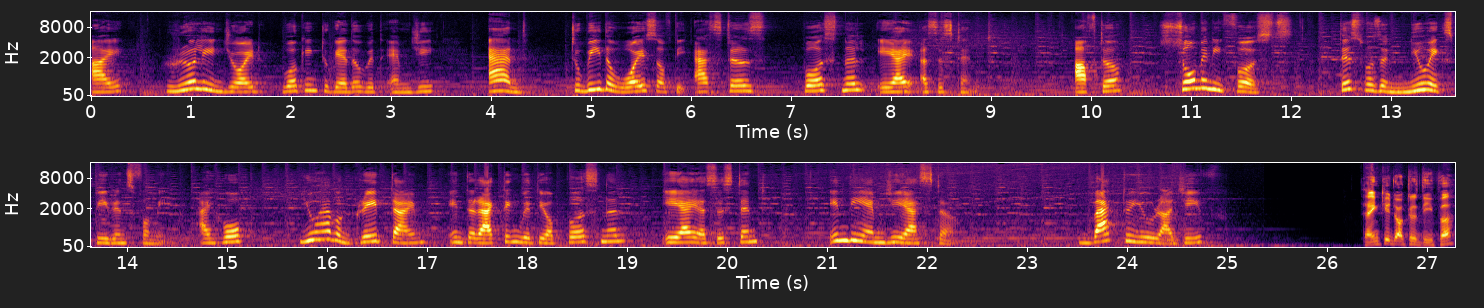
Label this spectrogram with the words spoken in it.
I really enjoyed working together with MG and to be the voice of the Astor's personal AI assistant. After so many firsts, this was a new experience for me. I hope you have a great time interacting with your personal AI assistant in the MG Astor. Back to you, Rajiv. Thank you, Dr. Deepa.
